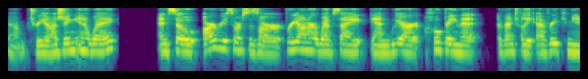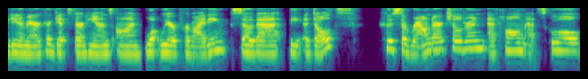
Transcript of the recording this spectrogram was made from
um, triaging in a way. And so our resources are free on our website, and we are hoping that eventually every community in America gets their hands on what we are providing so that the adults who surround our children at home, at school,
